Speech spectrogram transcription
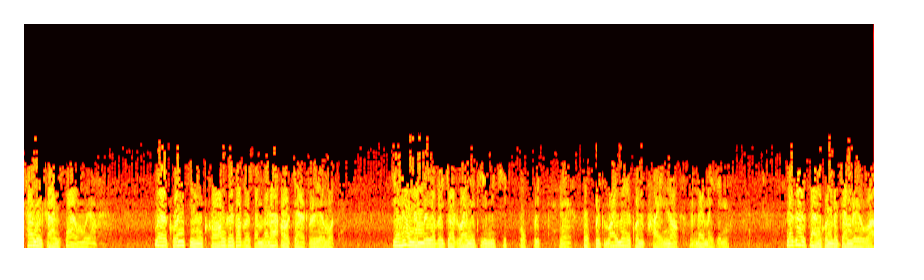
ใช้ในการสร้างเมือง เมื่อขนสิ่งของคือทัพสัมภาระออกจากเรือหมดจะให้นำเรือไปจอดไว้ในที่มิชิดปกปิดเนี่ยปกปิดไว้ไม่ให้คนภายนอกได้มาเห็น แล้วก็สั่งคนประจำเรือว่า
